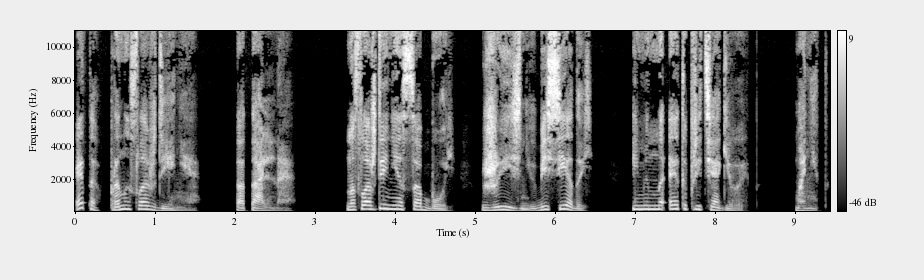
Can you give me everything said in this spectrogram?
Это про наслаждение, тотальное. Наслаждение собой, жизнью, беседой. Именно это притягивает, манит.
